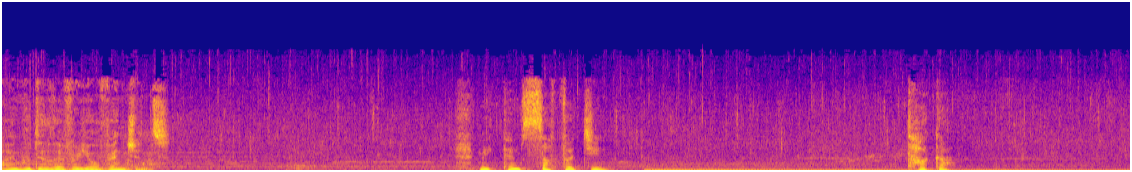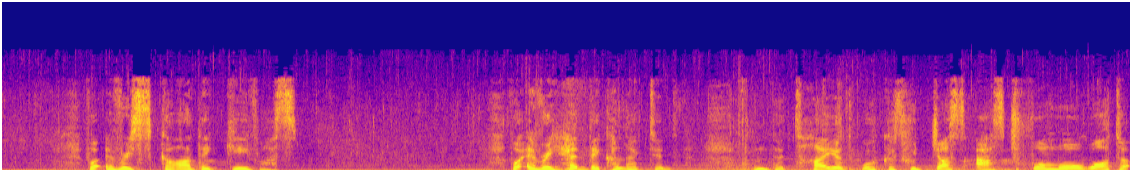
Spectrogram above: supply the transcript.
I will deliver your vengeance. Make them suffer, Jin. Taka. For every scar they gave us. For every head they collected from the tired workers who just asked for more water.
